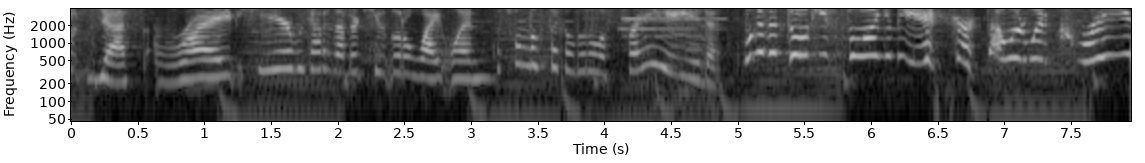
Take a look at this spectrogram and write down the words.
yes, right here. We got another cute little white one. This one looks like a little afraid. Look at the donkeys flying in the air. That one went crazy.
